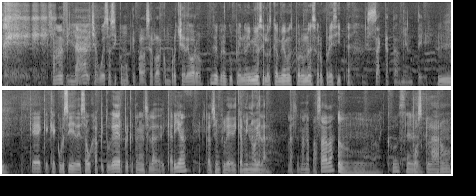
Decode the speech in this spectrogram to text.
Son al final, chavo, es así como que para cerrar con broche de oro. No se preocupen, hoy mío se los cambiamos por una sorpresita. Exactamente. Mm, Que, que, que cursi de So Happy Together, porque también se la dedicaría. La canción que le dediqué a mi novia la, la semana pasada. Cosa. Pues claro.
